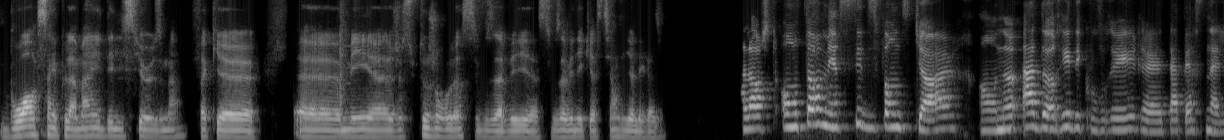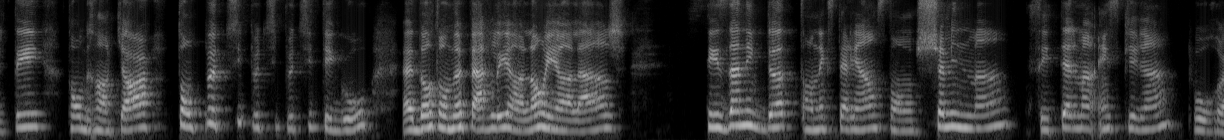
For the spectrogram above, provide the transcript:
boire simplement et délicieusement. Euh, mais euh, je suis toujours là si vous, avez, euh, si vous avez des questions via les réseaux. Alors, on te remercie du fond du cœur. On a adoré découvrir ta personnalité, ton grand cœur, ton petit, petit, petit ego dont on a parlé en long et en large. Tes anecdotes, ton expérience, ton cheminement, c'est tellement inspirant pour,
